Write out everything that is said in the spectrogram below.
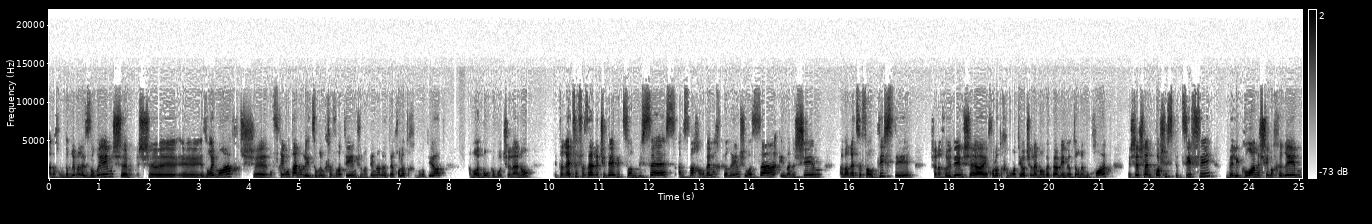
אנחנו מדברים על אזורים, ש, ש, אה, אזורי מוח שהופכים אותנו ליצורים חברתיים, שנותנים לנו את היכולות החברתיות המאוד מורכבות שלנו. את הרצף הזה ריצ'י דיווידסון ביסס על סמך הרבה מחקרים שהוא עשה עם אנשים על הרצף האוטיסטי, שאנחנו יודעים שהיכולות החברתיות שלהם הרבה פעמים יותר נמוכות, ושיש להם קושי ספציפי בלקרוא אנשים אחרים,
